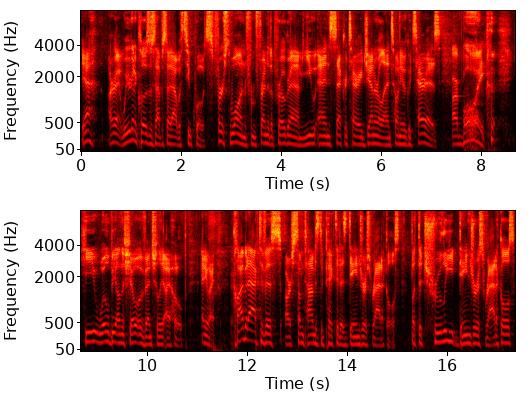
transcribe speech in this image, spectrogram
Yeah. All right. We're going to close this episode out with two quotes. First one from friend of the program, UN Secretary General Antonio Guterres. Our boy. He will be on the show eventually, I hope. Anyway, climate activists are sometimes depicted as dangerous radicals, but the truly dangerous radicals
